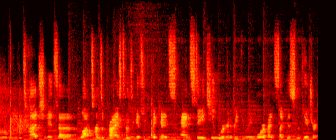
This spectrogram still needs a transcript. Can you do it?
will be in touch. It's a lot, tons of prize, tons of gift certificates, and stay tuned. We're going to be doing more events like this in the future.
